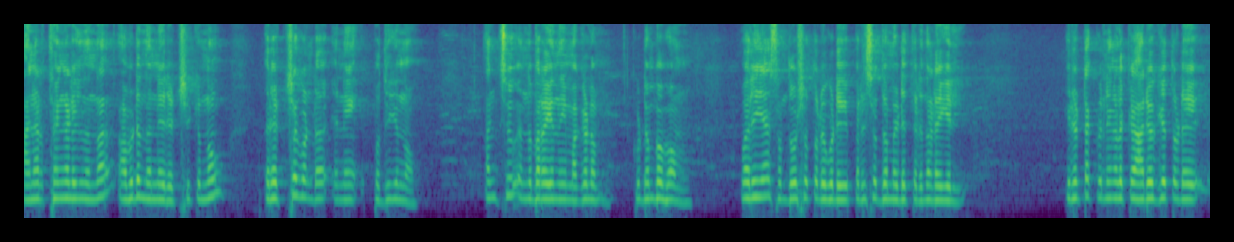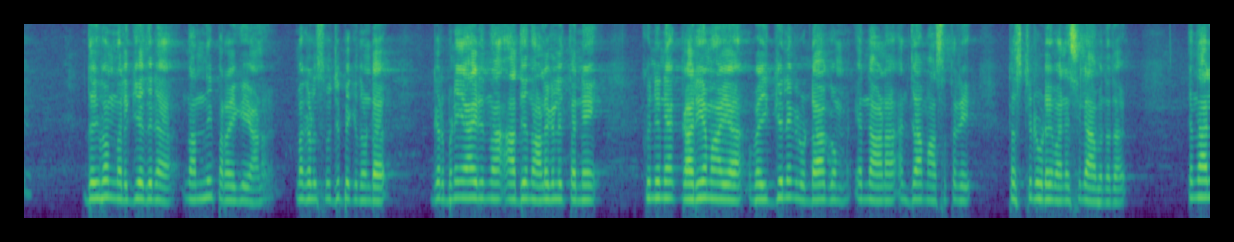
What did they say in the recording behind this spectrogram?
അനർത്ഥങ്ങളിൽ നിന്ന് അവിടുന്ന് എന്നെ രക്ഷിക്കുന്നു. രക്ഷ കൊണ്ട് എന്നെ പൊതിയുന്നു. അഞ്ചു എന്ന് പറയുന്ന ഈ മകളും കുടുംബവും വലിയ സന്തോഷത്തോടുകൂടി പരിശുദ്ധം തിരുനടയിൽ ഇരട്ട കുഞ്ഞുങ്ങൾക്ക് ആരോഗ്യത്തോടെ ദൈവം നൽകിയതിന് നന്ദി പറയുകയാണ്. മകൾ സൂചിപ്പിക്കുന്നുണ്ട് ഗർഭിണിയായിരുന്ന ആദ്യ നാളുകളിൽ തന്നെ കുഞ്ഞിന് കാര്യമായ വൈകല്യങ്ങളുണ്ടാകും എന്നാണ് അഞ്ചാം മാസത്തിലെ ടെസ്റ്റിലൂടെ മനസ്സിലാവുന്നത്. എന്നാൽ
